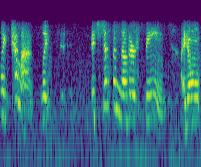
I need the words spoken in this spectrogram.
like, come on, like, it's just another thing. I don't.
